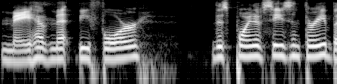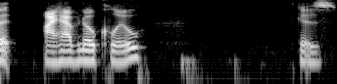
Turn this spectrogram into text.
may have met before this point of season three, but I have no clue because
